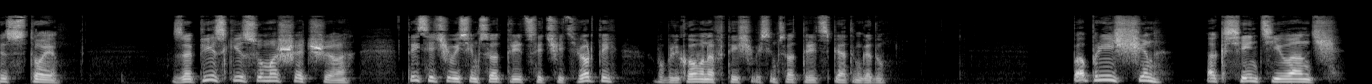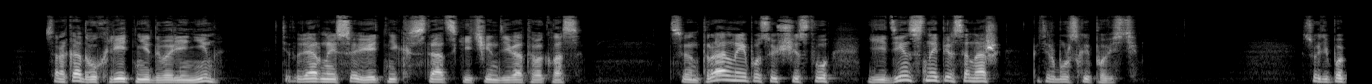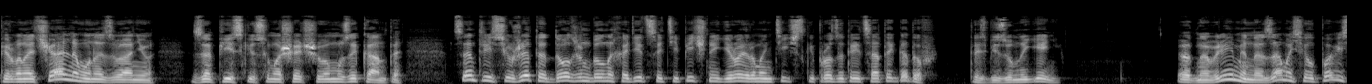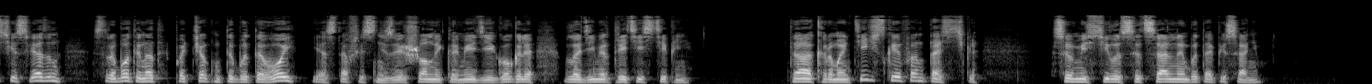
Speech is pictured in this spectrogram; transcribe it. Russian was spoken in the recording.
Шестое. Записки сумасшедшего. 1834, опубликовано в 1835 году. Поприщин Аксентий Иванович, 42-летний дворянин, титулярный советник, статский чин девятого класса. Центральный по существу единственный персонаж петербургской повести. Судя по первоначальному названию «Записки сумасшедшего музыканта», в центре сюжета должен был находиться типичный герой романтической прозы 30-х годов, то есть безумный гений. Одновременно замысел повести связан с работой над подчеркнуто бытовой и оставшейся незавершенной комедией Гоголя «Владимир третьей степени». Так романтическая фантастика совместилась с социальным бытописанием.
